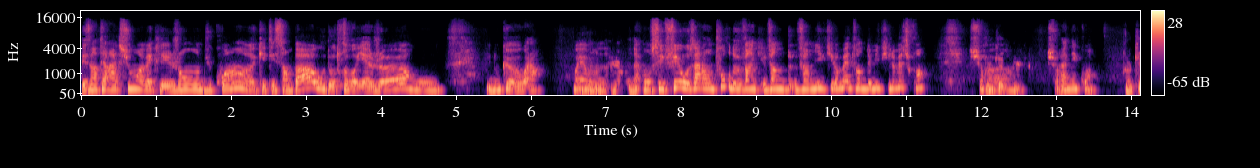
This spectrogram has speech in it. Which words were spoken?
des, interactions avec les gens du coin euh, qui étaient sympas ou d'autres voyageurs. Ou... donc euh, voilà. Ouais, mmh. on, on, s'est fait aux alentours de 20, 20, 000 km, 22 000 km, je crois, sur, sur l'année. quoi. Ok.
